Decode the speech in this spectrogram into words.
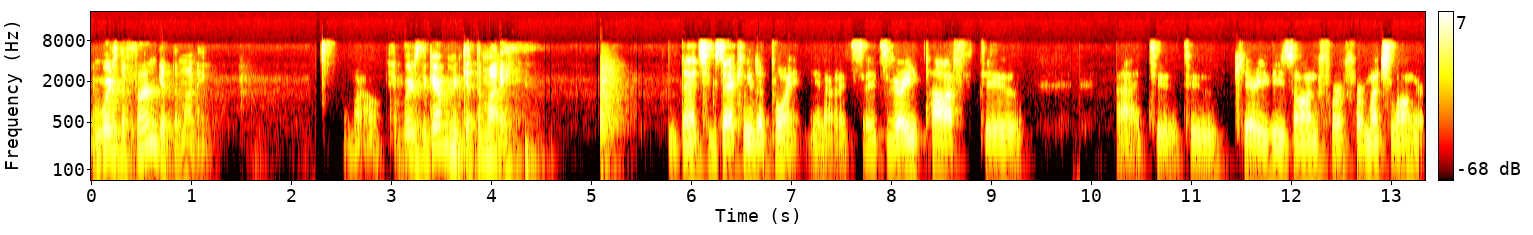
And where does the firm get the money? Well, where does the government get the money? that's exactly the point. You know, it's it's very tough to uh, to to carry these on for for much longer.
